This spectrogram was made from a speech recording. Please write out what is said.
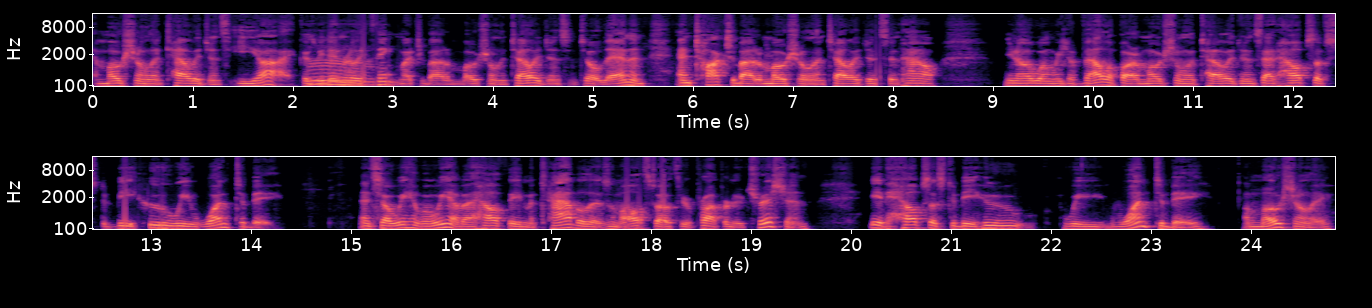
emotional intelligence EI because we didn't really Mm. think much about emotional intelligence until then and and talks about emotional intelligence and how you know when we develop our emotional intelligence that helps us to be who we want to be and so we have when we have a healthy metabolism also through proper nutrition it helps us to be who we want to be emotionally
